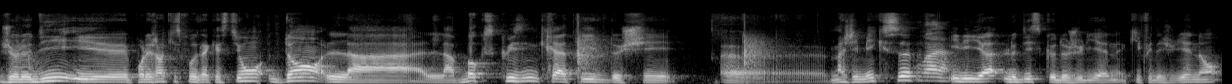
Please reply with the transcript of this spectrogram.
Je le dis pour les gens qui se posent la question, dans la, la box cuisine créative de chez euh, Magimix, Voilà. il y a le disque de Julienne qui fait des Juliennes en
